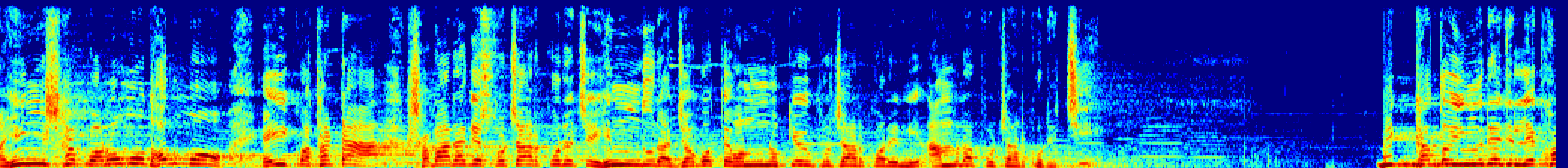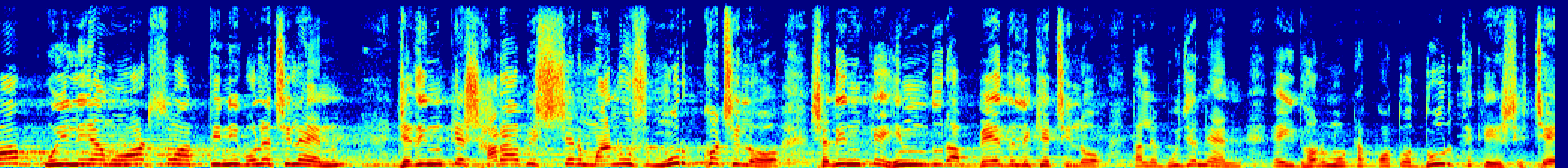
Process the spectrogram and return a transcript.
অহিংসা পরম ধর্ম, এই কথাটা সবার আগে প্রচার করেছে হিন্দুরা, জগতে অন্য কেউ প্রচার করেনি, আমরা প্রচার করেছি। বিখ্যাত ইংরেজ লেখক উইলিয়াম ওয়াটসওয়ার্থ তিনি বলেছিলেন যেদিনকে সারা বিশ্বের মানুষ মূর্খ ছিল, সেদিনকে হিন্দুরা বেদ লিখেছিল। তাহলে বুঝে নেন, এই ধর্মটা কত দূর থেকে এসেছে।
